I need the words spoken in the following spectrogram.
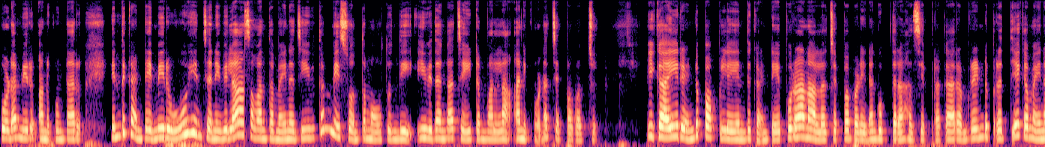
కూడా మీరు అనుకుంటారు. ఎందుకంటే మీరు ఊహించని విలాసవంతమైన జీవితం మీ సొంతం అవుతుంది. ఈ విధంగా చేయటం వల్ల అని కూడా చెప్పవచ్చు. ఇక ఈ రెండు పప్పులే ఎందుకంటే పురాణాల్లో చెప్పబడిన గుప్త రహస్య ప్రకారం రెండు ప్రత్యేకమైన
